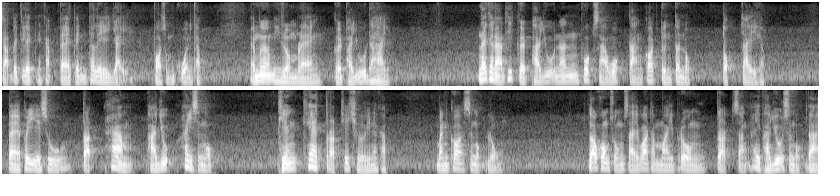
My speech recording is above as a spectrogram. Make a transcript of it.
สาบเล็กๆนะครับแต่เป็นทะเลใหญ่พอสมควรครับแต่เมื่อมีลมแรงเกิดพายุได้ ในขณะที่เกิดพายุนั้นพวกสาวกต่างก็ตื่นตระหนกตกใจครับ แต่พระเยซูตรัสห้ามพายุให้สงบ เพียงแค่ตรัสเฉยๆนะครับ มันก็สงบลง เราคงสงสัยว่าทำไมพระองค์ตรัสสั่งให้พายุสงบได้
